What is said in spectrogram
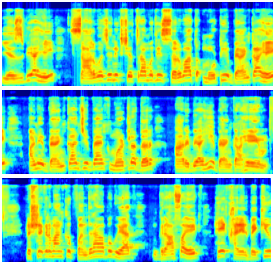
एस बी आय ही सार्वजनिक क्षेत्रामधली सर्वात मोठी बँक आहे. आणि बँकांची बँक म्हटलं तर आर बी आय ही बँक आहे. प्रश्न क्रमांक पंधरावा बघूयात. ग्राफाईट हे खालीलपैकी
